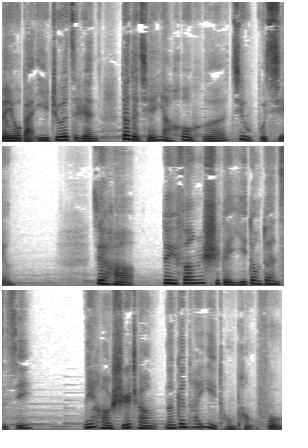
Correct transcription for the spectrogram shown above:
没有把一桌子人逗得前仰后合就不行，最好对方是个移动段子机，你好时常能跟他一同捧腹。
